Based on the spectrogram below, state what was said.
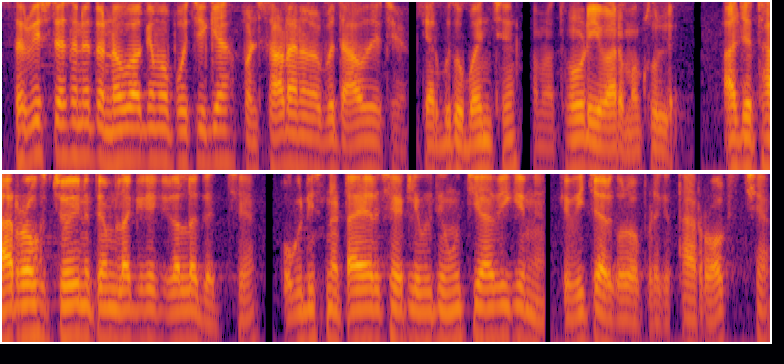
સર્વિસ સ્ટેશને તો નવ વાગ્યામાં પહોંચી ગયા પણ સાડા નવે બધા આવે છે. ત્યારે બધું બંધ છે. હમણાં થોડી વારમાં ખુલે. આજે થાર રોક્સ જોઈને તેમ લાગે કે અલગ જ છે. ઓગણીસ ના ટાયર છે એટલી બધી ઊંચી આવી ગઈ ને કે વિચાર કરવો પડે કે થાર રોક્સ છે.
